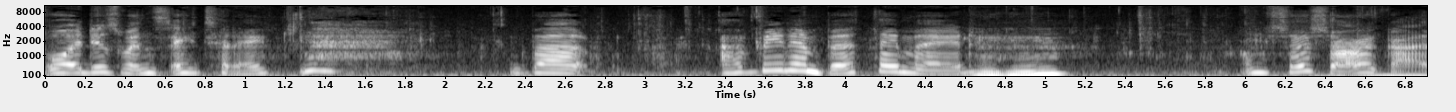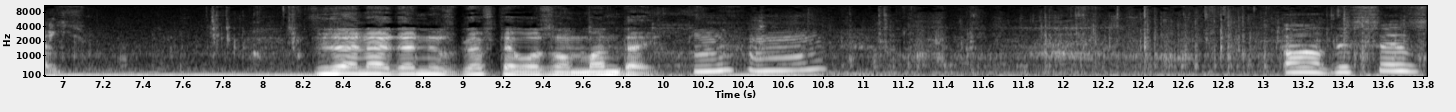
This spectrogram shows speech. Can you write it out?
Well, it is Wednesday today. But I've been in birthday mode. Mm-hmm. I'm so sorry, guys. You don't know, Danielle's birthday was on Monday. Mm-hmm. Oh, this is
